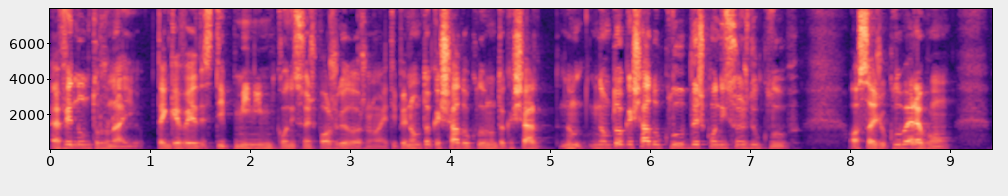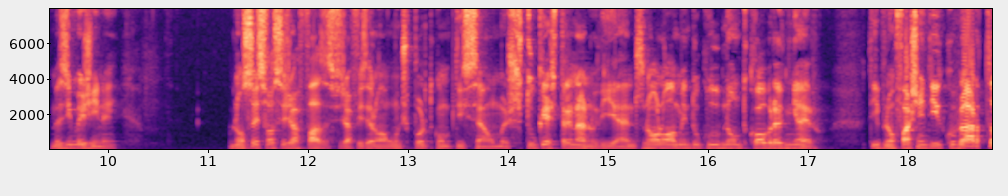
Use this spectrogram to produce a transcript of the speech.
havendo um torneio, tem que haver esse tipo mínimo de condições para os jogadores, não é? Tipo, eu não me estou a queixar do clube, não estou a queixar, não, não me estou a queixar do clube das condições do clube. Ou seja, o clube era bom, mas imaginem, não sei se vocês já fazem, se já fizeram algum desporto de competição, mas se tu queres treinar no dia antes, normalmente o clube não te cobra dinheiro. Tipo, não faz sentido cobrar-te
